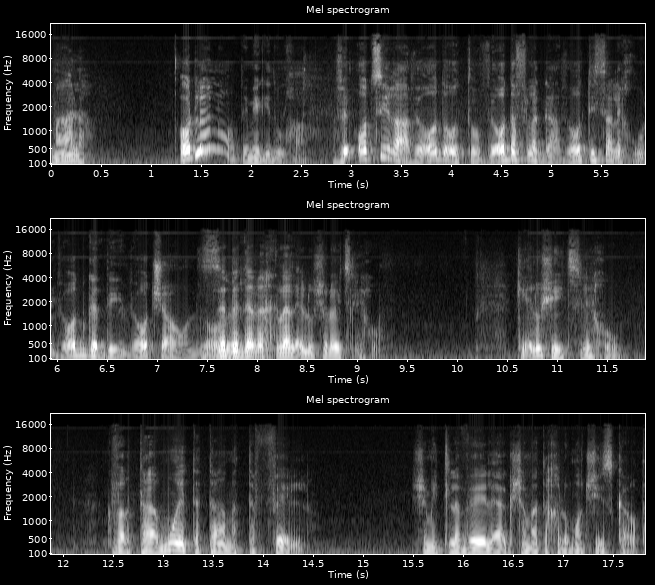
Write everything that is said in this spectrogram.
מה הלאה? עוד ליהנות, הם יגידו לך. ועוד סירה, ועוד אוטו, ועוד הפלגה, ועוד טיסה לחו"ל, ועוד בגדים, ועוד שעון, ועוד... זה בדרך כלל אלו שלא הצליחו. כי אלו שהצליחו כבר טעמו את הטעם הטפל שמתלווה להגשמת החלומות שהזכרת.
